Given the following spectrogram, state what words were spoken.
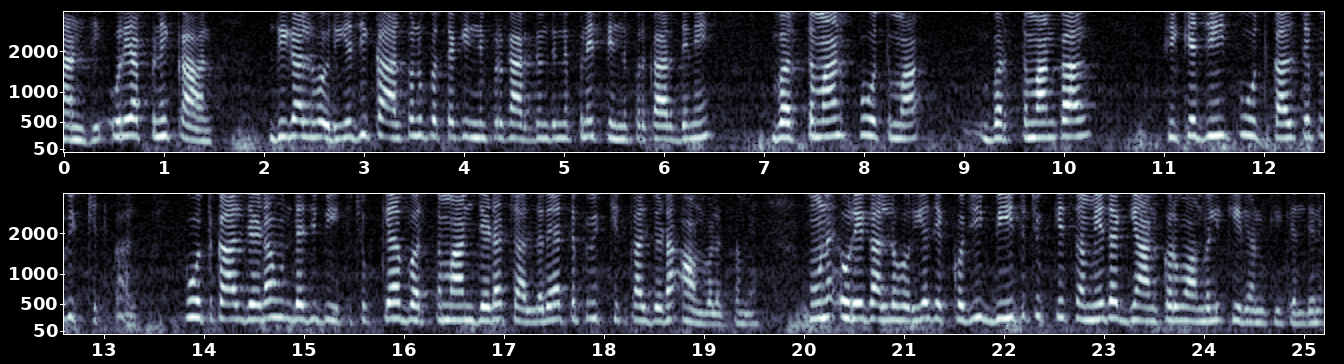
ਹਾਂਜੀ, ਉਰੇ ਆਪਣੇ ਕਾਲ। ਦੀ ਗੱਲ ਹੋ ਰਹੀ ਹੈ ਜੀ। ਕਾਲ ਤੁਹਾਨੂੰ ਪਤਾ ਕਿੰਨੇ ਪ੍ਰਕਾਰ ਦੇ ਹੁੰਦੇ ਨੇ, ਆਪਣੇ ਤਿੰਨ ਪ੍ਰਕਾਰ ਦੇ ਨੇ। ਵਰਤਮਾਨ, ਭੂਤਮਾ ਵਰਤਮਾਨ ਕਾਲ, ਠੀਕ ਹੈ ਜੀ। ਭੂਤਕਾਲ ਤੇ ਭਵਿੱਖਿਤ ਕਾਲ। ਭੂਤਕਾਲ ਜਿਹੜਾ ਹੁੰਦਾ ਜੀ, ਬੀਤ ਚੁੱਕਿਆ। ਵਰਤਮਾਨ ਜਿਹੜਾ ਚੱਲ ਰਿਹਾ ਤੇ ਭਵਿੱਖਿਤ ਕਾਲ ਜਿਹੜਾ ਆਉਣ ਵਾਲਾ ਸਮਾਂ ਹੁਣ ਉਰੇ ਗੱਲ ਹੋ ਰਹੀ ਹੈ। ਦੇਖੋ ਜੀ, ਬੀਤ ਚੁੱਕੇ ਸਮੇਂ ਦਾ ਗਿਆਨ ਕਰਵਾਉਣ ਵਾਲੀ ਕਿਰਿਆ ਨੂੰ ਕੀ ਕਹਿੰਦੇ ਨੇ?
